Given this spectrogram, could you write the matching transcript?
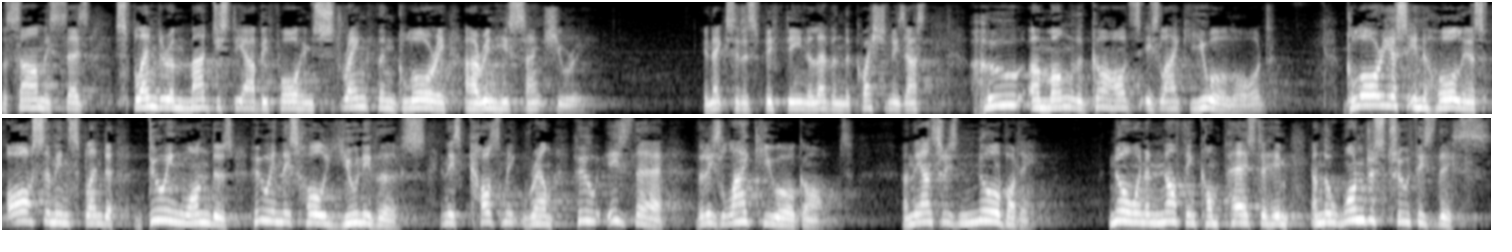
The psalmist says, splendor and majesty are before him, strength and glory are in his sanctuary. In Exodus 15:11 the question is asked, who among the gods is like you, O Lord? Glorious in holiness, awesome in splendor, doing wonders. Who in this whole universe, in this cosmic realm, who is there that is like you, O God? And the answer is nobody. No one and nothing compares to him. And the wondrous truth is this.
